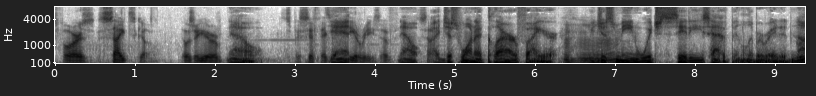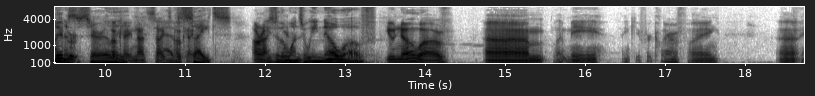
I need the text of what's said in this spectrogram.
far as sites go, those are your Now, specific Dan- theories of now sites. I just want to clarify here. We just mean which cities have been liberated, not Liber- necessarily okay, not sites. have Okay. sites. All right. These are the ones we know of. you know of. Um, let me. Thank you for clarifying. Uh, I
